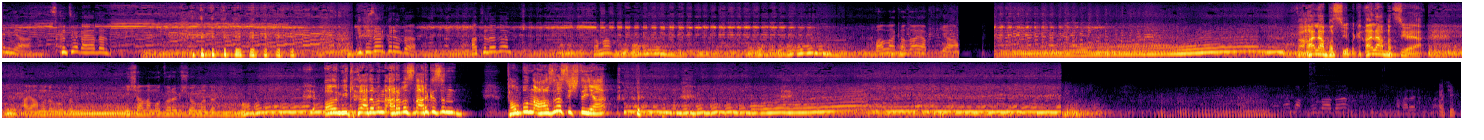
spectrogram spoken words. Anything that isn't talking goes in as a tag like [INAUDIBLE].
Benim ya. Sıkıntı yok ayarlarız. [LAUGHS] Difüzör kırıldı. Hatırladım. Tamam. Vallahi kaza yaptık ya. Hala basıyor bak hala basıyor ya. Ayağımı da vurdum. İnşallah motora bir şey olmadı. Oğlum git adamın arabasının arkasının tamponun ağzına sıçtın ya. Açık.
